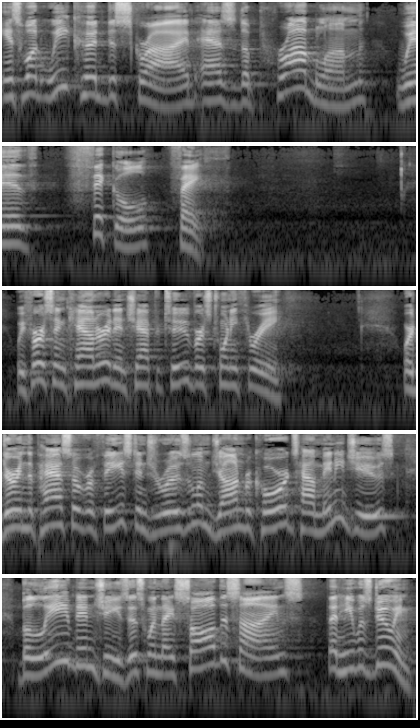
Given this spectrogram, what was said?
is what we could describe as the problem with fickle faith. We first encounter it in chapter 2, verse 23, where during the Passover feast in Jerusalem, John records how many Jews believed in Jesus when they saw the signs that he was doing.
